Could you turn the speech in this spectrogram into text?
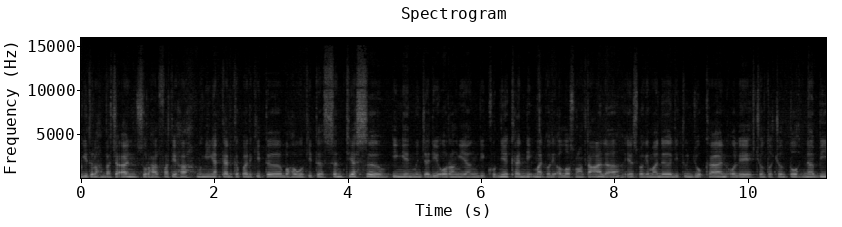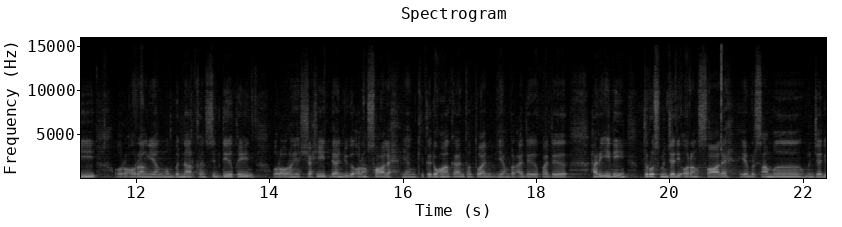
Begitulah bacaan surah Al-Fatihah mengingatkan kepada kita bahawa kita sentiasa ingin menjadi orang yang dikurniakan nikmat oleh Allah SWT ya sebagaimana ditunjukkan oleh contoh-contoh nabi, orang-orang yang membenarkan siddiqin, orang-orang yang syahid dan juga orang soleh yang kita doakan tuan-tuan yang berada pada hari ini. Terus menjadi orang soleh ya bersama menjadi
